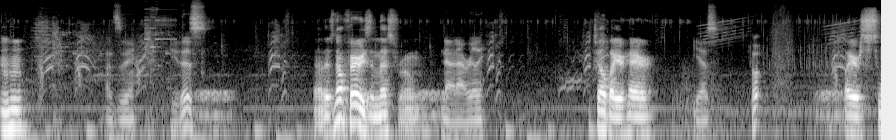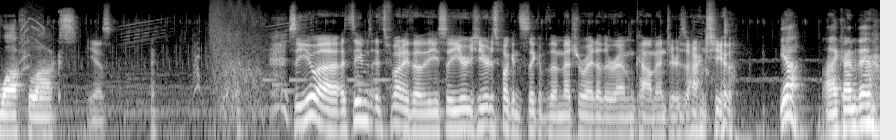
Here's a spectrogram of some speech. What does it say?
mm-hmm. Let's see. Do this? No, there's no fairies in this room. No, not really. You tell by your hair. Yes. Oh, By your swathed locks. yes. So you, uh, it seems it's funny though. So you're you're just fucking sick of the Metroid Other M commenters, aren't you? Yeah, I kind of am.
